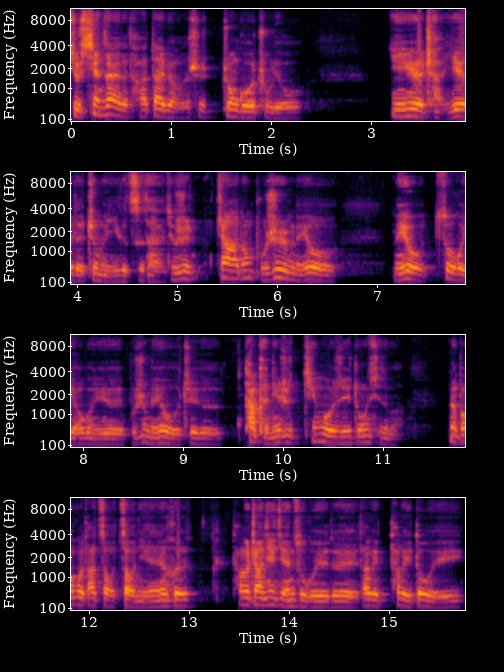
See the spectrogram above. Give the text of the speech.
就现在的他代表的是中国主流音乐产业的这么一个姿态。就是张亚东不是没有没有做过摇滚乐，不是没有这个，他肯定是听过这些东西的嘛。那包括他早早年和他和张清俭组过乐队，他给他给窦唯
